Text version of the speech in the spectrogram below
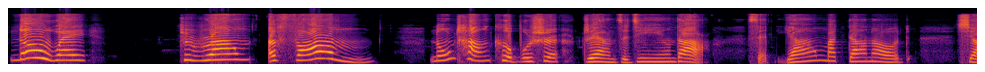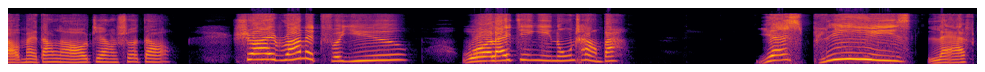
no way to run a farm. 农场可不是这样子经营的，said young MacDonald. 小麦当劳这样说道。Shall I run it for you？我来经营农场吧。Yes, please, laughed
